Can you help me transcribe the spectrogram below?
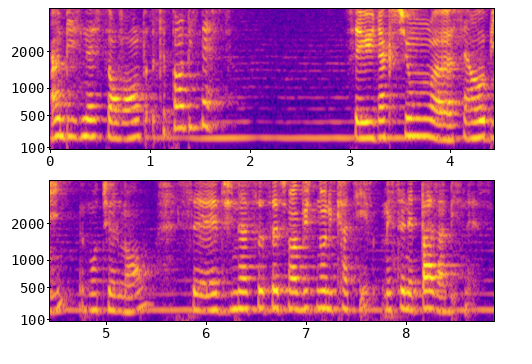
un business sans vente, c'est pas un business. C'est une action, euh, c'est un hobby éventuellement, c'est une association à but non lucratif, mais ce n'est pas un business.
